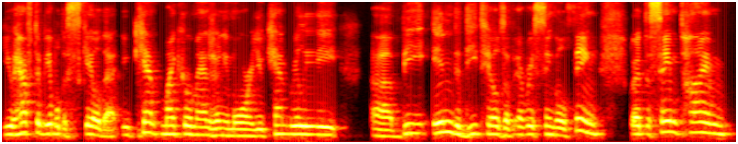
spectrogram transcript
you have to be able to scale that. You can't micromanage anymore. You can't really uh, be in the details of every single thing, but at the same time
